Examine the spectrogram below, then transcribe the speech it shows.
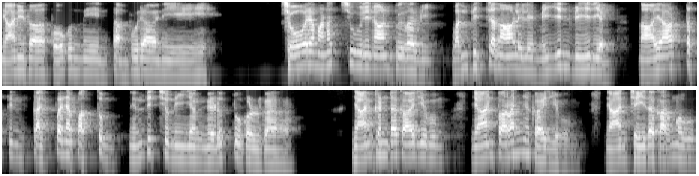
ഞാനിതാ പോകുന്നേൻ തമ്പുരാനേ. ചോരമണച്ചൂരിനാൺ പിറവി. വന്ദിച്ച നാളിലെ മെയ്യിൻ വീര്യം. നായാട്ടത്തിൻ കൽപ്പന പത്തും നിന്ദിച്ചു നീയങ്ങെടുത്തുകൊള്ളുക ഞാൻ കണ്ട കാര്യവും ഞാൻ പറഞ്ഞ കാര്യവും ഞാൻ ചെയ്ത കർമ്മവും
